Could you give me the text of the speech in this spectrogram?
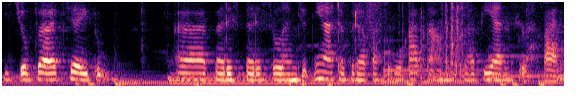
Dicoba aja itu. Eh, baris-baris selanjutnya ada berapa suku kata untuk latihan silahkan.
